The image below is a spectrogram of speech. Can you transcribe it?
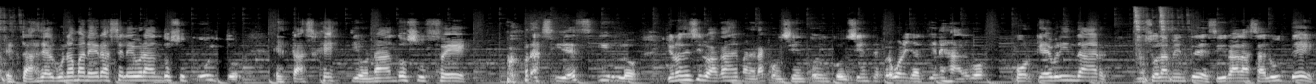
Estás de alguna manera celebrando su culto, estás gestionando su fe, por así decirlo. Yo no sé si lo hagas de manera consciente o inconsciente, pero bueno, ya tienes algo por qué brindar. No solamente decir a la salud de,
